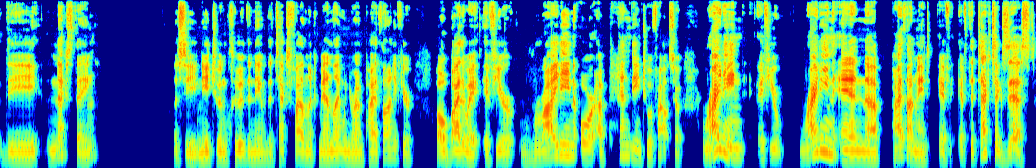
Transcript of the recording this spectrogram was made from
the next thing, let's see, you need to include the name of the text file in the command line when you run Python. If you're, oh, by the way, if you're writing or appending to a file. So writing, if you're writing in uh, Python means if, if the text exists,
